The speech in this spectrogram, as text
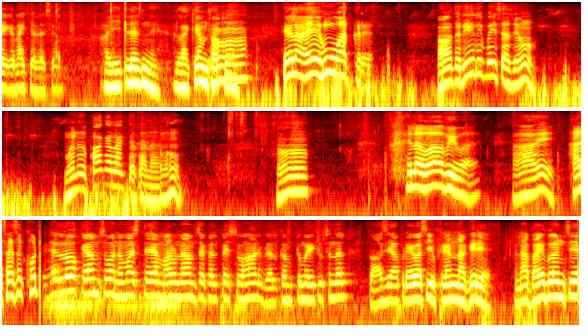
કે નાખેલા છે હા એટલે જ ને. એટલે કેમ થતું? એલા એ હું વાત કરે? હા તો રિયલી પૈસા છે હું. મને તો ફાકા લાગતા હતા ના હું. હા. એલા વાહ ભાઈ વાહ. હા એ. હા સાસે ખોટ હેલો કેમ છો? નમસ્તે. મારું નામ છે Kalpesh Chauhan. Welcome to my YouTube channel. તો આજે આપણે આવ્યા છીએ ફ્રેન્ડના ઘરે. અને આ ભાઈબંધ છે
